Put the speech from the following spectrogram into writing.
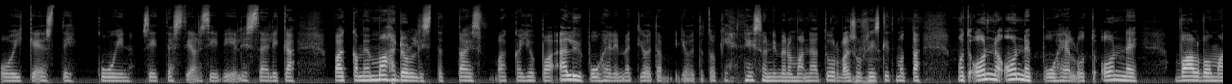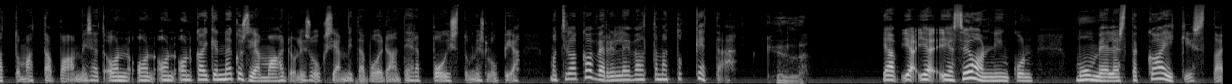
oikeasti kuin sitten siellä siviilissä. Eli vaikka me mahdollistettaisiin vaikka jopa älypuhelimet, joita, joita toki niissä on nimenomaan nämä turvallisuusriskit, mm. mutta, mutta on, on ne puhelut, on ne valvomattomat tapaamiset, on, on, on, on kaiken näköisiä mahdollisuuksia, mitä voidaan tehdä poistumislupia. Mutta sillä kaverilla ei välttämättä ole ketään. Kyllä. Ja, ja, ja, ja se on niin kuin mun mielestä kaikista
